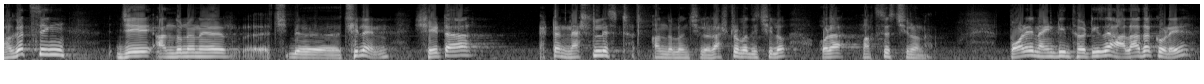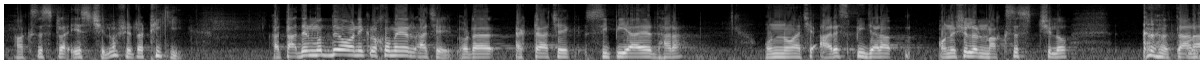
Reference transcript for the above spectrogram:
ভগৎ সিং যে আন্দোলনের ছিলেন, সেটা একটা ন্যাশনালিস্ট আন্দোলন ছিল, রাষ্ট্রবাদী ছিল, ওরা মার্কসিস্ট ছিল না। পরে নাইনটিন থার্টিজে আলাদা করে মার্কসিস্টরা এসছিল, সেটা ঠিকই। আর তাদের মধ্যেও অনেক রকমের আছে। ওটা একটা আছে সিপিআই এর ধারা অন্য আছে আরএসপি যারা অনুশীলন মার্কসিস্ট ছিল তারা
